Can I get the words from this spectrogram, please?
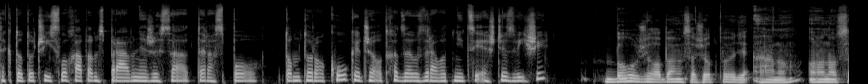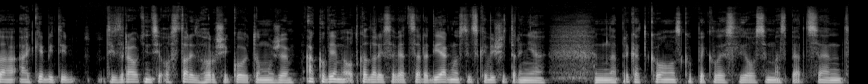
Tak toto číslo chápam správne, že sa teraz po tomto roku, keďže odchádzajú zdravotníci, ešte zvýši? Bohužiaľ, obávam sa, že odpovede áno. Ono sa, aj keby tí, tí zdravotníci ostali zhoršie kvôli tomu, že ako vieme, odkladali sa viaceré diagnostické vyšetrenia, napríklad kolonoskopie klesli 18%,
